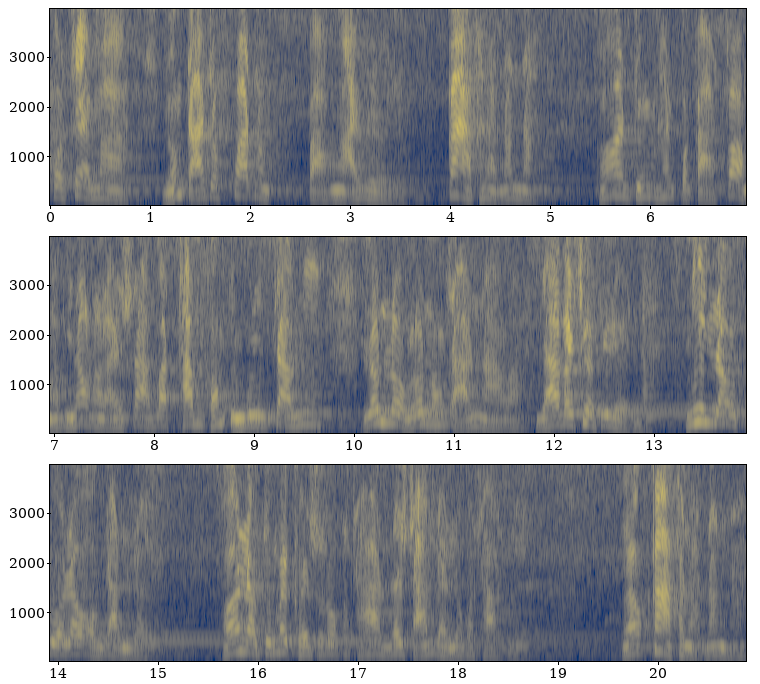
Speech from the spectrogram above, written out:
โคตรแซ่มา หลวงตาจะฟาดมันปากหงายไปเลยกล้าขนาดนั้นนะเพราะฉะนั้นจึงให้ประกาศกล้องให้พี่น้องทั้งหลายทราบว่าธรรมของจริงพระเจ้านี่ล้นโลกล้นสงสารนะว่าอย่าไปเชื่อกิเลสนะ นี่เราตัวเราออกยันเลยเพราะเราจึงไม่เคยสโลกทานในสามแดนโลกธาตุนี่เรากล้าขนาดนั้นนะ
